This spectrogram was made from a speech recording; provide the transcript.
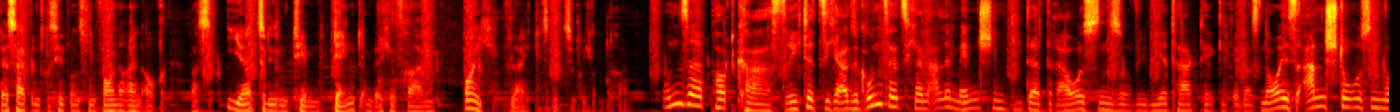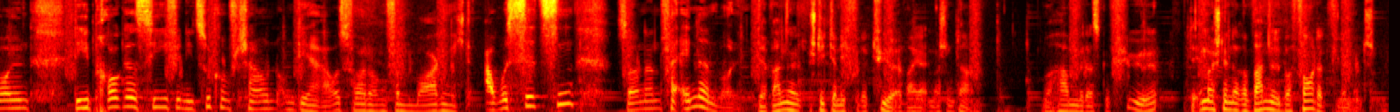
Deshalb interessiert uns von vornherein auch, was ihr zu diesen Themen denkt und welche Fragen euch vielleicht diesbezüglich umtreiben. Unser Podcast richtet sich also grundsätzlich an alle Menschen, die da draußen, so wie wir tagtäglich etwas Neues anstoßen wollen, die progressiv in die Zukunft schauen und die Herausforderungen von morgen nicht aussitzen, sondern verändern wollen. Der Wandel steht ja nicht vor der Tür, er war ja immer schon da. Nur haben wir das Gefühl, der immer schnellere Wandel überfordert viele Menschen.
